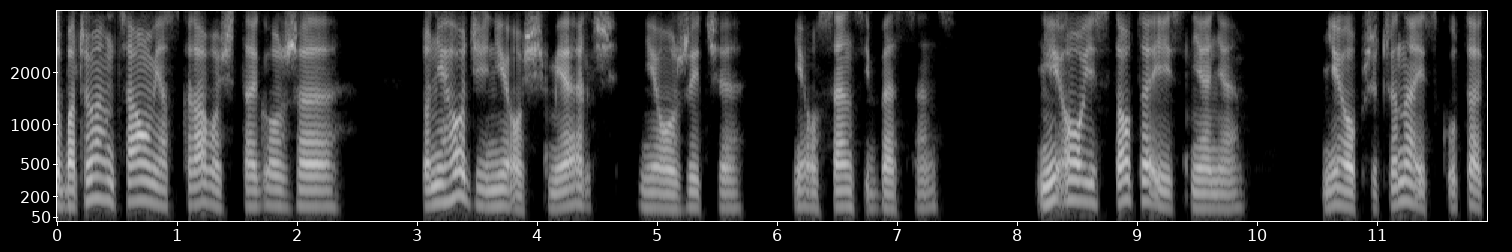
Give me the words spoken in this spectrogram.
Zobaczyłem całą jaskrawość tego, że to nie chodzi ni o śmierć, ni o życie, ni o sens i bezsens, ni o istotę i istnienie, nie o przyczynę i skutek,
